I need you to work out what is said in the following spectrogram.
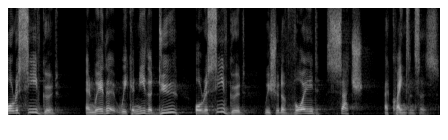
or receive good. And whether we can neither do or receive good, we should avoid such acquaintances.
